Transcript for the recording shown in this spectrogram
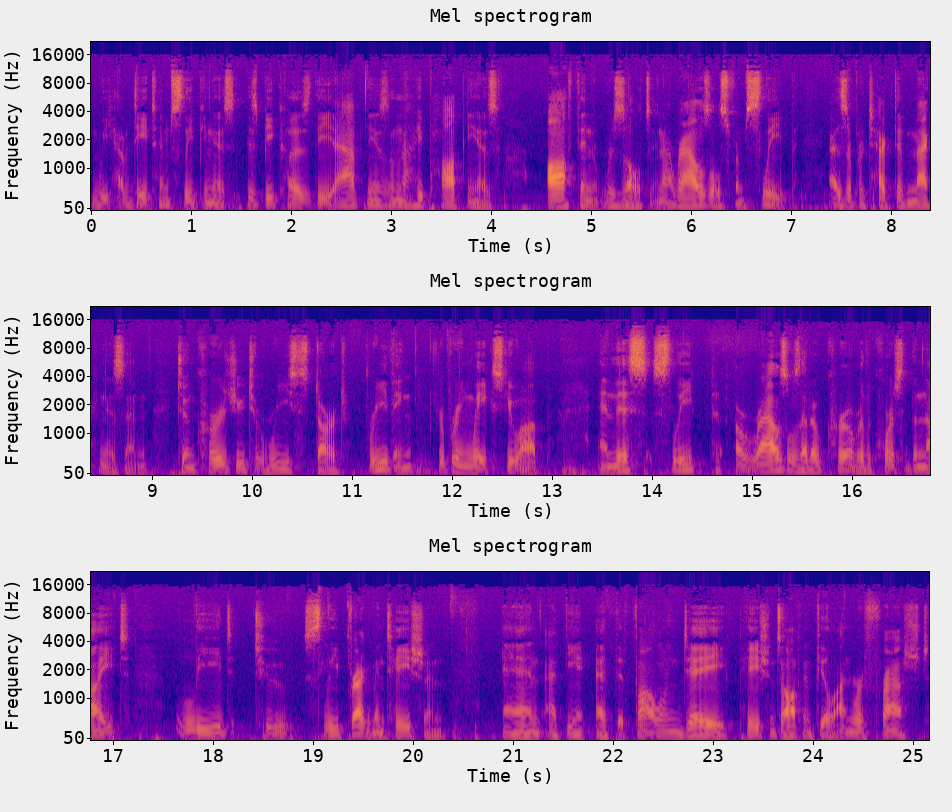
we have daytime sleepiness is because the apneas and the hypopneas often result in arousals from sleep as a protective mechanism to encourage you to restart breathing if your brain wakes you up. And this sleep arousals that occur over the course of the night lead to sleep fragmentation. And at the, at the following day, patients often feel unrefreshed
